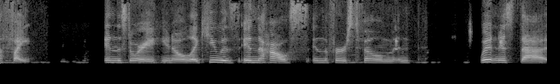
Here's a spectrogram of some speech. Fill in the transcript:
a fight in the story. You know, like he was in the house in the first film and witnessed that,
